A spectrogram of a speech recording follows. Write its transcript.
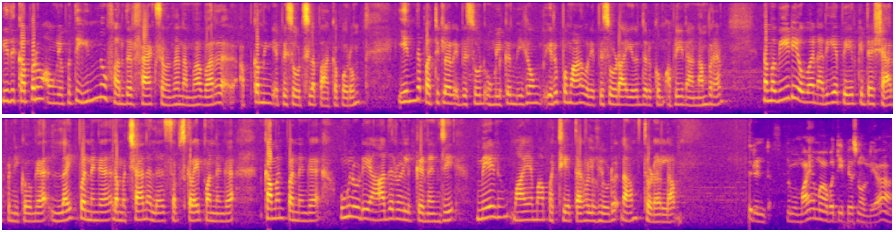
இதுக்கப்புறம் அவங்கள பற்றி இன்னும் ஃபர்தர் ஃபேக்ட்ஸை வந்து நம்ம வர அப்கமிங் எபிசோட்ஸில் பார்க்க போகிறோம் இந்த பர்டிகுலர் எபிசோட் உங்களுக்கு மிகவும் விருப்பமான ஒரு எபிசோடாக இருந்திருக்கும் அப்படின்னு நான் நம்புகிறேன் நம்ம வீடியோவை நிறைய பேர்கிட்ட ஷேர் பண்ணிக்கோங்க. லைக் பண்ணுங்கள் நம்ம சேனலை சப்ஸ்கிரைப் பண்ணுங்கள் கமெண்ட் பண்ணுங்கள் உங்களுடைய ஆதரவுகளுக்கு நன்றி. மேலும் மாயமா பற்றிய தகவல்களோடு நாம் தொடரலாம். நம்ம மாயமாவை பற்றி பேசணும் இல்லையா?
